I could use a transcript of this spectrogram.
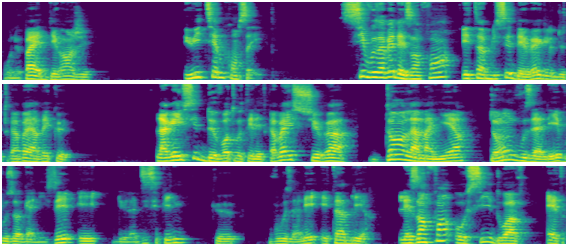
pour ne pas être dérangé. Huitième conseil. Si vous avez des enfants, établissez des règles de travail avec eux. La réussite de votre télétravail sera dans la manière dont vous allez vous organiser et de la discipline que vous allez établir. Les enfants aussi doivent être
